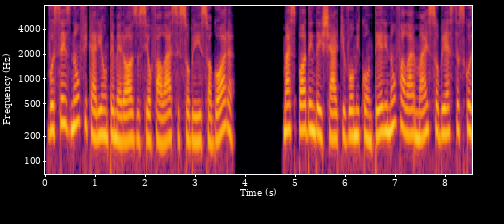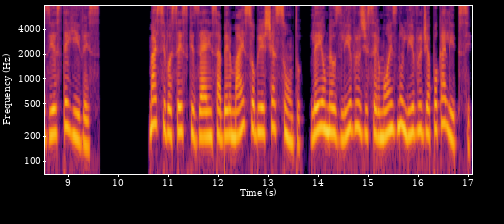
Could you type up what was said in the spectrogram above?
Vocês não ficariam temerosos se eu falasse sobre isso agora? Mas podem deixar que vou me conter e não falar mais sobre estas cozias terríveis. Mas se vocês quiserem saber mais sobre este assunto, leiam meus livros de sermões no livro de Apocalipse.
